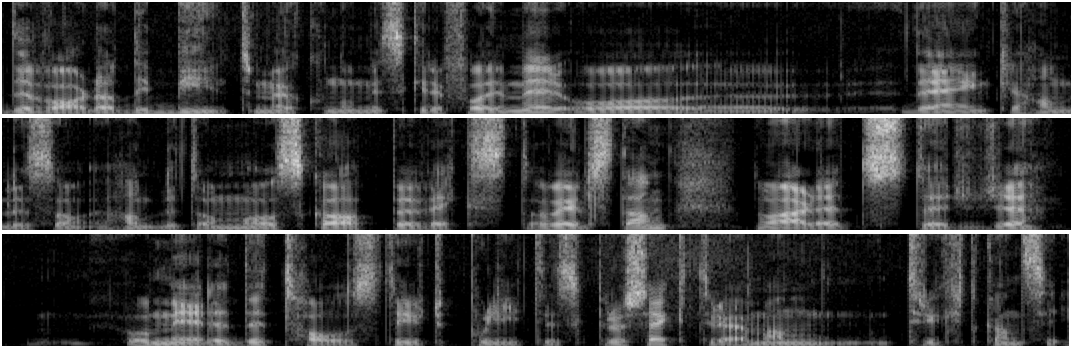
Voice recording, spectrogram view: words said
det var da de begynte med økonomiske reformer. og eh, det egentlig handlet om, å skape vekst og velstand. Nå er det et større og mer detaljstyrt politisk prosjekt, tror jeg man trygt kan si.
